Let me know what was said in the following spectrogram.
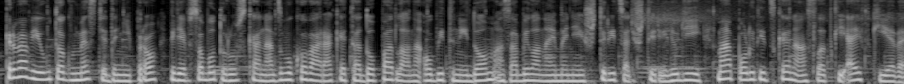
Krvavý útok v meste Dnipro, kde v sobotu ruská nadzvuková raketa dopadla na obytný dom a zabila najmenej 44 ľudí, má politické následky aj v Kieve.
